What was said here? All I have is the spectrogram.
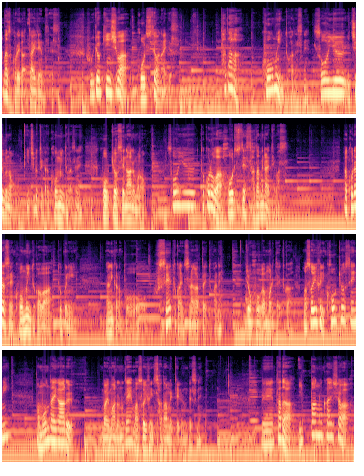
まずこれが大前提です。副業禁止は法律ではないです。ただ、公務員とかですね、そういう一部の、一部というか公務員とかですね、公共性のあるもの、そういうところは法律で定められています。まあ、これはですね、公務員とかは特に何かのこう不正とかにつながったりとかね、情報が漏れたりとか、まあ、そういうふうに公共性に問題がある場合もあるので、まあ、そういうふうに定めているんですね。でただ、一般の会社は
